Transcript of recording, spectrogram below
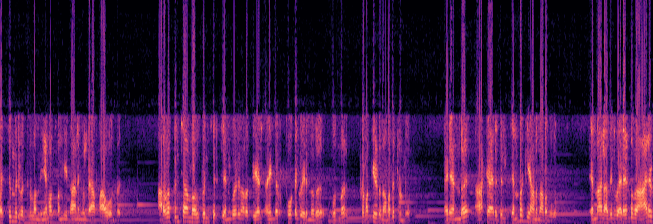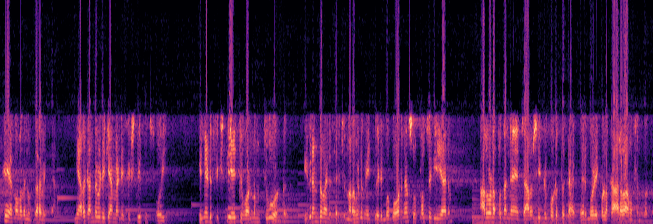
പറ്റുന്ന രൂപത്തിലുള്ള നിയമ സംവിധാനങ്ങളുടെ അഭാവമുണ്ട്. അറുപത്തഞ്ചാം വകുപ്പ് അനുസരിച്ച് എൻക്വയറി നടത്തിയാൽ അതിന്റെ റിപ്പോർട്ടിൽ വരുന്നത് ഒന്ന് ക്രമക്കേട് നടന്നിട്ടുണ്ടോ. രണ്ട് ആ കാര്യത്തിൽ എന്തൊക്കെയാണ് നടന്നത്? എന്നാൽ അതിൽ വരേണ്ടത് ആരൊക്കെ എന്നുള്ളതിന് ഉത്തരവില്ല ഇനി അത് കണ്ടുപിടിക്കാൻ വേണ്ടി സിക്സ്റ്റി സിക്സ് പോയി. പിന്നീട് സിക്സ്റ്റി എയ്റ്റ് വണ്ണും ടൂ ഉണ്ട്. ഇത് രണ്ടും അനുസരിച്ച് നടപടി നീക്കി വരുമ്പോൾ ബോർഡിനെ സൂപ്പർസീഡ് ചെയ്യാനും അതോടൊപ്പം തന്നെ ചാർജ് ഷീറ്റ് കൊടുത്ത് വരുമ്പോഴേക്കുള്ള കാലതാമസങ്ങളുണ്ട്.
